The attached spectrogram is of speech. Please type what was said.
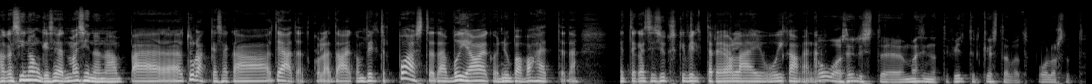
aga siin ongi see, et masin annab äh, tulekesega teada, et kuule, et aeg on filtrit puhastada või aeg on juba vahetada. et ega siis ükski filter ei ole ju igavene. kaua selliste masinate filtrid kestavad, pool aastat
